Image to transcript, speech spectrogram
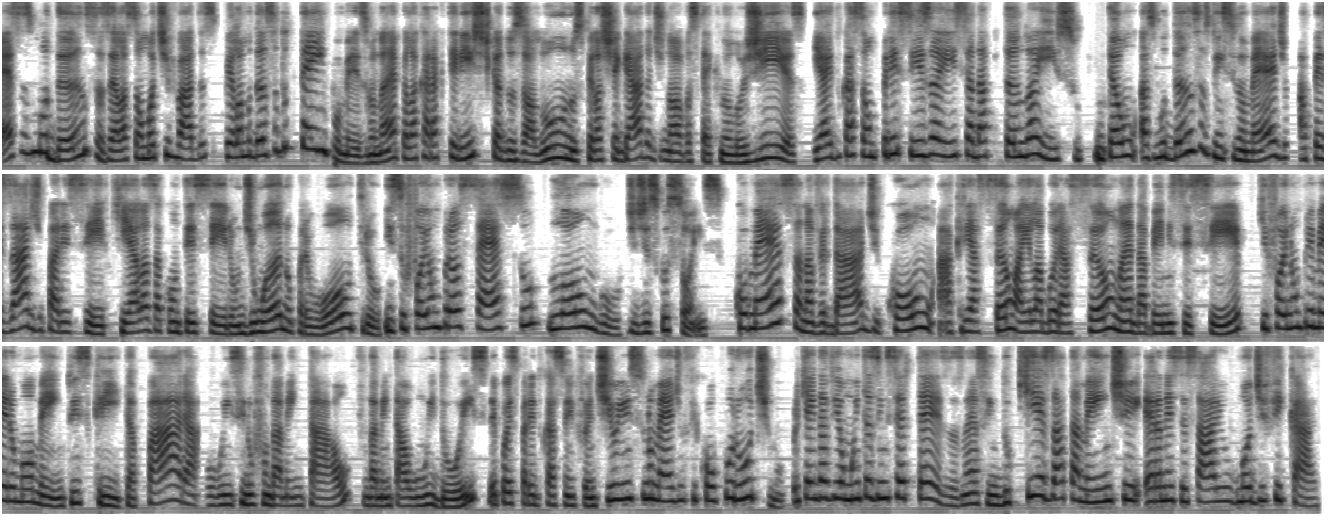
Essas mudanças, elas são motivadas pela mudança do tempo tempo mesmo, né? Pela característica dos alunos, pela chegada de novas tecnologias, e a educação precisa ir se adaptando a isso. Então, as mudanças do ensino médio, apesar de parecer que elas aconteceram de um ano para o outro, isso foi um processo longo de discussões. Começa, na verdade, com a criação, a elaboração né, da BNCC, que foi num primeiro momento escrita para o ensino fundamental, fundamental 1 e 2, depois para a educação infantil e o ensino médio ficou por último, porque ainda havia muitas incertezas, né, assim, do que exatamente era necessário modificar,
